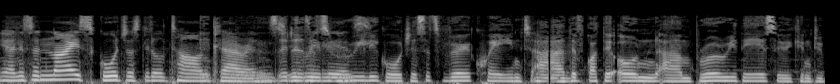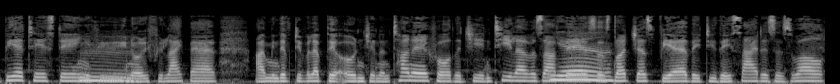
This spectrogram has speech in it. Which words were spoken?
Yeah, and it's a nice, gorgeous little town, Clarens. It is. really it's is. Mm. really gorgeous. It's very quaint. Uh, they've got their own um, brewery there, so you can do beer tasting if you, you Mm. know, if you like that. I mean, they've developed their own gin and tonic for all the G and T lovers out there. So it's not just beer; they do their ciders as well.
